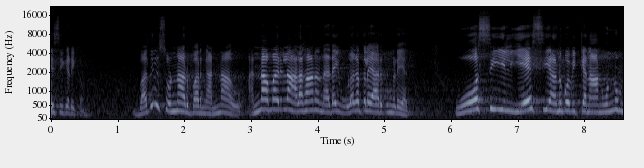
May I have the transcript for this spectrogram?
ஏசி கிடைக்கும். பதில் சொன்னார் பாருங்க அண்ணா அண்ணா மாதிரிலாம் அழகான நடை உலகத்தில் யாருக்கும் கிடையாது. ஓசியில் ஏசி அனுபவிக்க நான் ஒன்றும்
